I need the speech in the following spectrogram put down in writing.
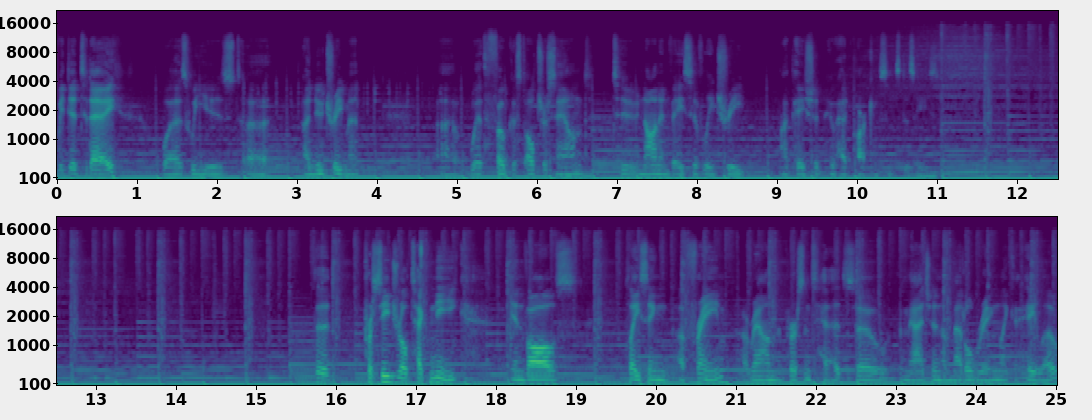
we did today was we used uh, a new treatment uh, with focused ultrasound to non-invasively treat my patient who had Parkinson's disease. The procedural technique involves placing a frame around the person's head. So imagine a metal ring like a halo,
